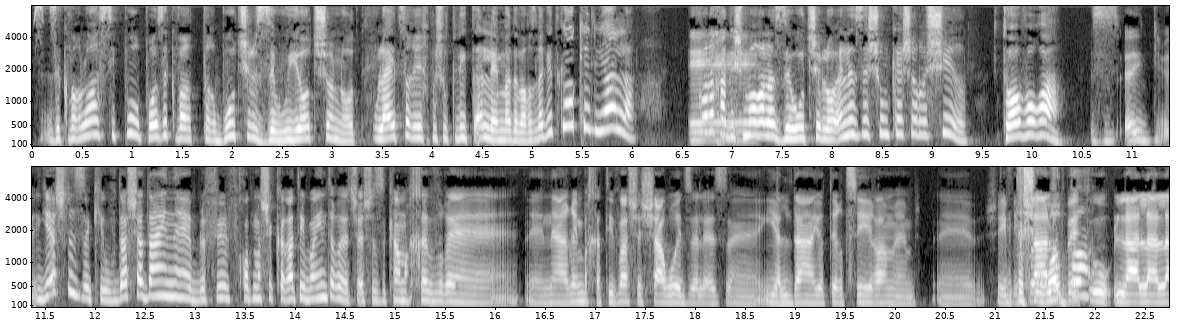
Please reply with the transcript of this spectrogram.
זה, זה כבר לא הסיפור, פה זה כבר תרבות של זהויות שונות. אולי צריך פשוט להתעלם מהדבר הזה, להגיד, אוקיי, יאללה. כל אחד אה, ישמור על הזהות שלו, אין לזה שום קשר לשיר, טוב או רע. אה, יש לזה, כי עובדה שעדיין, אה, לפי לפחות מה שקראתי באינטרנט, שיש איזה כמה חבר'ה, אה, נערים בחטיבה ששרו את זה לאיזה ילדה יותר צעירה מהם, שהיא בכלל לא? בטו, לא, לא, לא,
